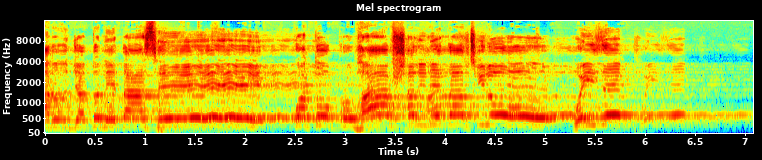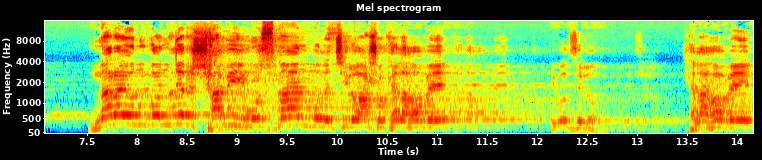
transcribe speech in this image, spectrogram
আরও যত নেতা আছে, কত প্রভাবশালী নেতা ছিল, ওই যে নারায়ণগঞ্জের স্বামী ওসমান বলেছিল, আসো খেলা হবে। কি বলছিল? খেলা হবে।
